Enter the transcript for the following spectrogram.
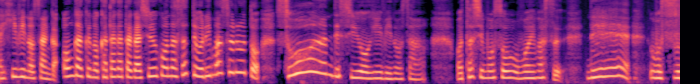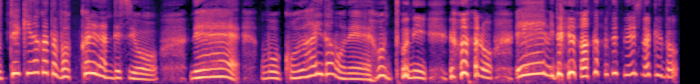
い、日比野さんが音楽の方々が集合なさっておりますると。そうなんですよ、日比野さん。私もそう思います。ねえ。もう素敵な方ばっかりなんですよ。ねえ。もうこの間もね、本当に、あの、ええー、みたいな感じでしたけど。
